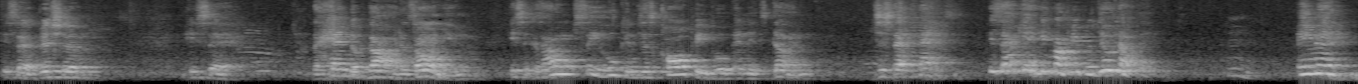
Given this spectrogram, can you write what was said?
he said, Bishop, he said, the hand of God is on you. He said, because I don't see who can just call people and it's done just that fast. He said, I can't get my people to do nothing. Amen.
